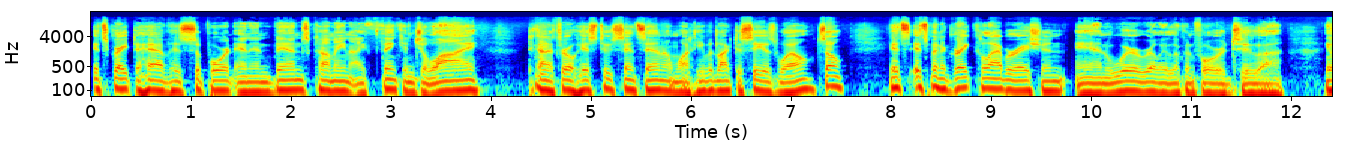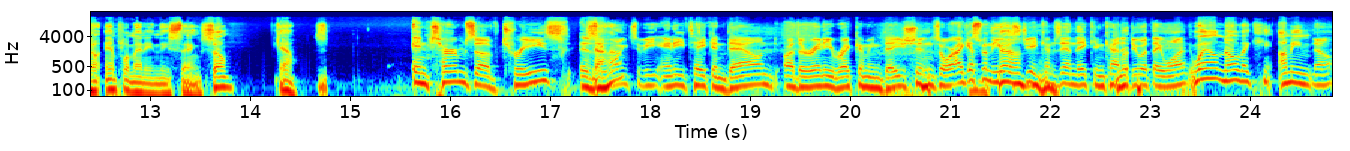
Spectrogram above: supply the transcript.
it's great to have his support. And then Ben's coming, I think, in July to kind of throw his two cents in on what he would like to see as well. So it's it's been a great collaboration, and we're really looking forward to uh, you know implementing these things. So yeah, In terms of trees, is there Uh-huh. going to be any taken down? Are there any recommendations? Or I guess when the No. USGA comes in, they can kind of do what they want? Well, no, they can't. I mean, No?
